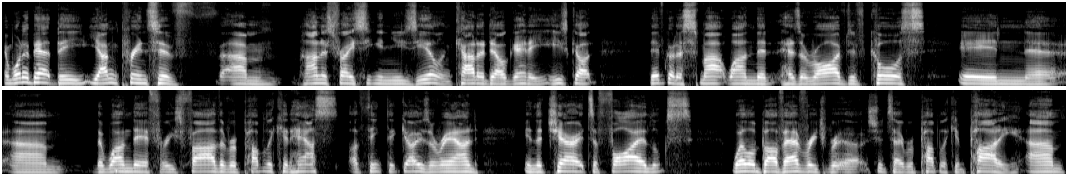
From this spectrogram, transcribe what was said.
And what about the young prince of um, harness racing in New Zealand, Carter Dalgety? He's got they've got a smart one that has arrived, of course, in uh, um, the one there for his father, Republican House, I think that goes around in the Chariots of Fire, looks well above average, uh, I should say, Republican Party. Um,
